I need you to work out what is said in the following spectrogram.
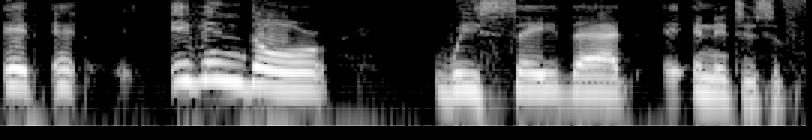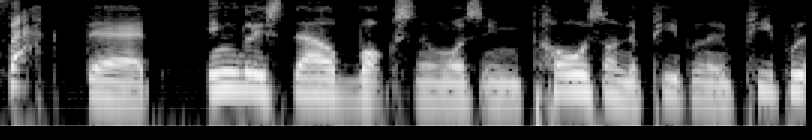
it it even though we say that, and it is a fact that English style boxing was imposed on the people, and people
